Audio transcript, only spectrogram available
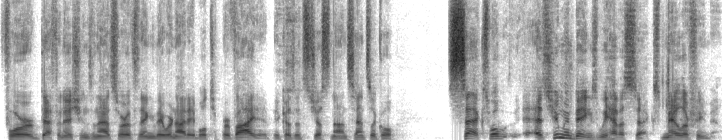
for definitions and that sort of thing, they were not able to provide it because it's just nonsensical. Sex, well, as human beings, we have a sex, male or female.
